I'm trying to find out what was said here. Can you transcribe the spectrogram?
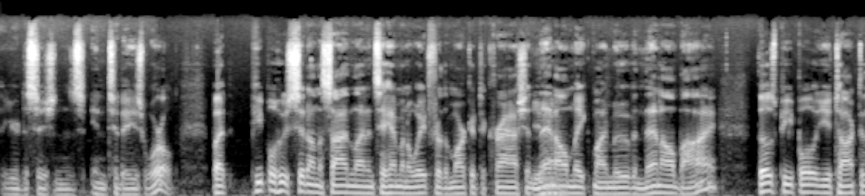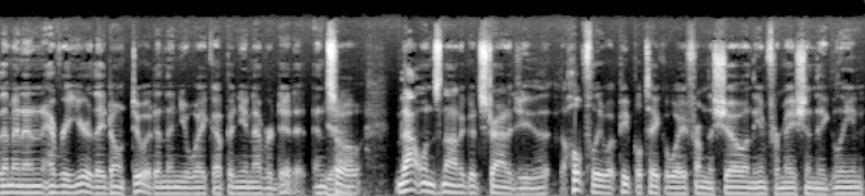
your decisions in today's world. But people who sit on the sideline and say, hey, I'm going to wait for the market to crash and yeah. then I'll make my move and then I'll buy. Those people, you talk to them and then every year they don't do it and then you wake up and you never did it. And yeah. so that one's not a good strategy. Hopefully what people take away from the show and the information they glean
